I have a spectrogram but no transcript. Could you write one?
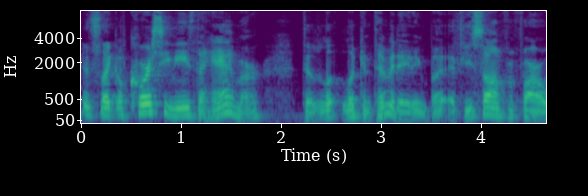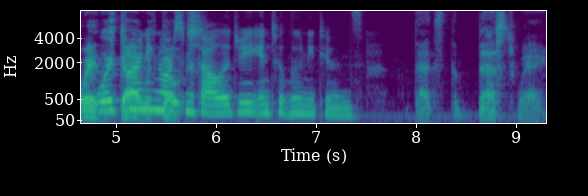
it's like, of course, he needs the hammer to look, look intimidating. But if you saw him from far away, this guy would be. We're turning with Norse goats, mythology into Looney Tunes. that's the best way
